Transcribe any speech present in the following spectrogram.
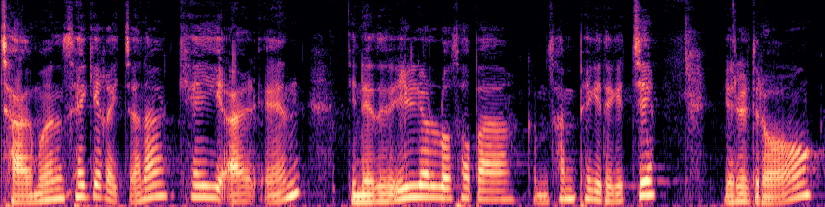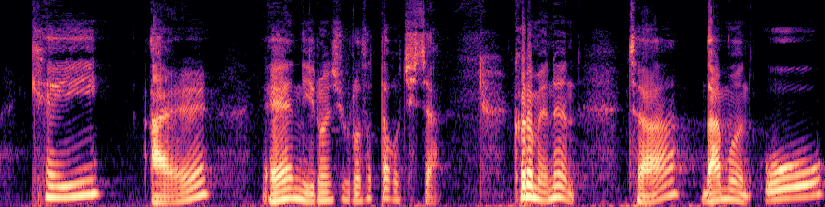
자음은 세 개가 있잖아. K, R, N. 니네들 일렬로 서봐. 그럼 3팩이 되겠지? 예를 들어 K, R, N 이런 식으로 섰다고 치자. 그러면은 자 남은 O,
